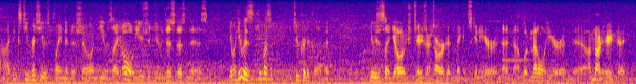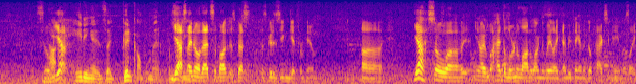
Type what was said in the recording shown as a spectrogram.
uh, I think Steve Ritchie was playing at a show, and he was like, "Oh, you should do this, this, and this." He, he was he wasn't too critical of it. He was just like, "Yo, you should change that target, and make it skinnier, and then uh, put metal here." And uh, I'm not hating it. So Not yeah, hating it is a good compliment from Yes, Steve. I know. That's about as best as good as you can get from him. Uh, yeah, so uh, you know, I I, had to learn a lot along the way. Like everything on the Bill Paxton game was like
